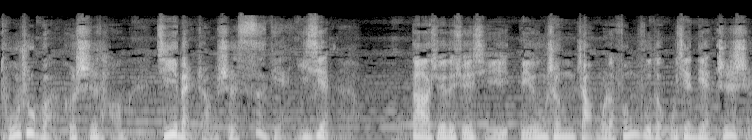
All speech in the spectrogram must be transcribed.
图书馆和食堂，基本上是四点一线。大学的学习，李东生掌握了丰富的无线电知识。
